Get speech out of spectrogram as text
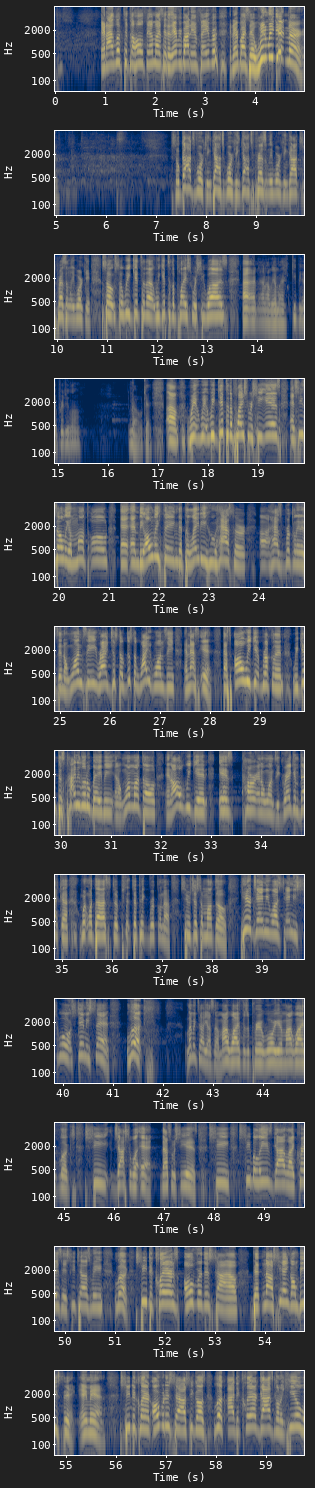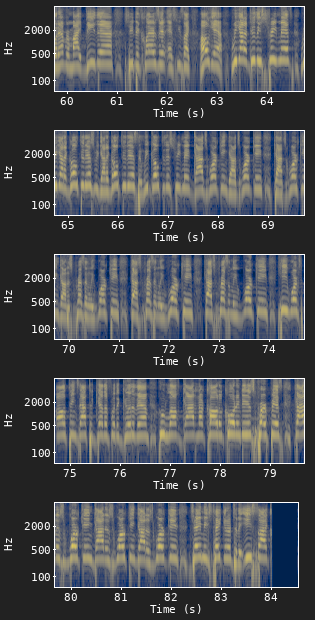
And I looked at the whole family. I said, Is everybody in favor? And everybody said, When we getting her? So God's working, God's working, God's presently working, God's presently working. So so we get to the we get to the place where she was. Uh, and I mean, am I keeping up pretty long? No, okay. Um, we, we, we get to the place where she is, and she's only a month old, and, and the only thing that the lady who has her uh, has Brooklyn is in a onesie, right? Just a, just a white onesie, and that's it. That's all we get Brooklyn. We get this tiny little baby and a one month old, and all we get is her in a onesie. Greg and Becca went with us to, to pick Brooklyn up. She was just a month old. Here Jamie was. Jamie swore. Jamie said, Look, let me tell y'all something. My wife is a prayer warrior. My wife, look, she Joshua et. That's what she is. She she believes God like crazy, and she tells me, look, she declares over this child that no, she ain't gonna be sick. Amen. She declared over this child, she goes, Look, I declare God's gonna heal whatever might be there. She declares it, and she's like, Oh, yeah, we gotta do these treatments. We gotta go through this. We gotta go through this. And we go through this treatment. God's working, God's working, God's working. God is presently working. God's presently working. God's presently working. He works all things out together for the good of them who love God and are called according to his purpose. God is working. God is working. God is working. Jamie's taking her to the east side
